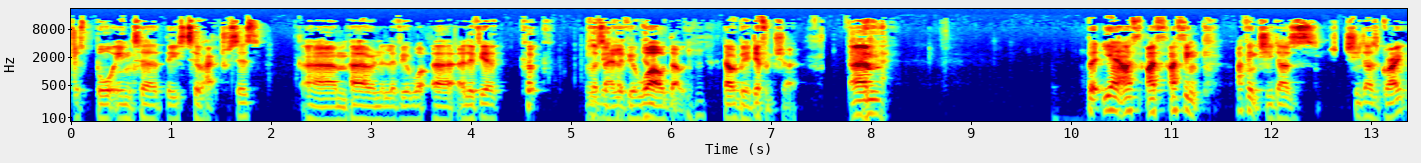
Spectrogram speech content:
just bought into these two actresses, um, her and Olivia uh, Olivia Cooke. Olivia Cooke, Olivia yeah. Wilde. That would, Mhm. that would be a different show. Um, but yeah, I, I, I think I think she does she does great.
